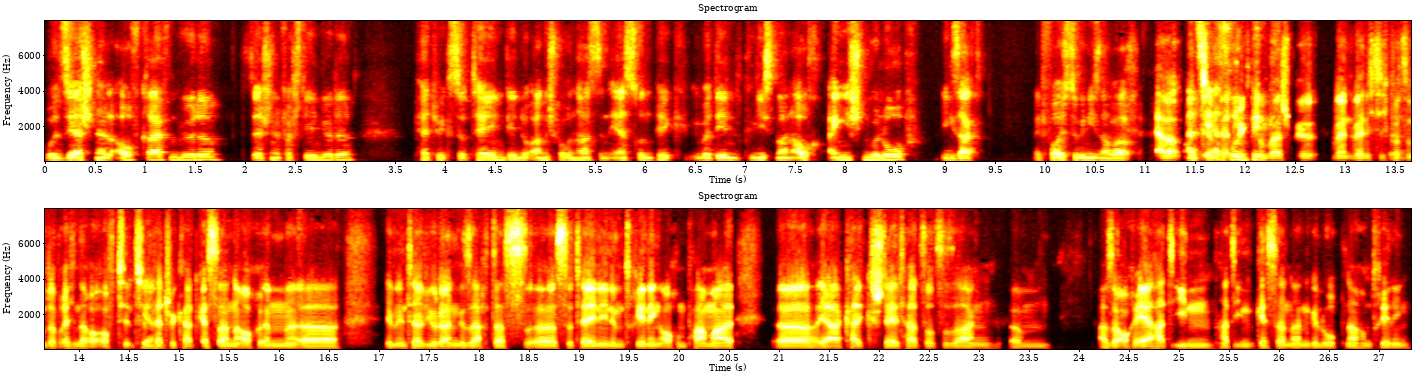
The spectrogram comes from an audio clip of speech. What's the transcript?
wohl sehr schnell aufgreifen würde, sehr schnell verstehen würde. Patrick Sotain, den du angesprochen hast, den Erstrunden-Pick, über den liest man auch eigentlich nur Lob. Wie gesagt, mit Vorsicht zu genießen, aber, aber als Tim Patrick zum Beispiel, wenn, wenn ich dich kurz ja. unterbrechen darauf, Tim, Tim ja. Patrick hat gestern auch im äh, im Interview dann gesagt, dass äh, Sutain ihn im Training auch ein paar Mal äh, ja, kalt gestellt hat, sozusagen. Ähm, also auch er hat ihn, hat ihn gestern dann gelobt nach dem Training.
